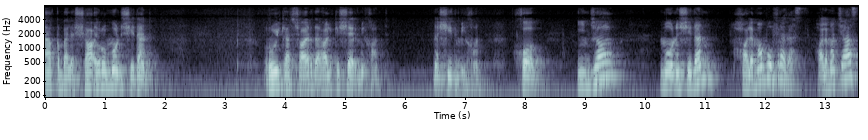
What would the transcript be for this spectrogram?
اقبل شاعر منشدن. روی کرد شاعر در حالی که شعر می‌خواند نشید می‌خواند. خب اینجا منشدن حال ما مفرد است. حال ما چه است؟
